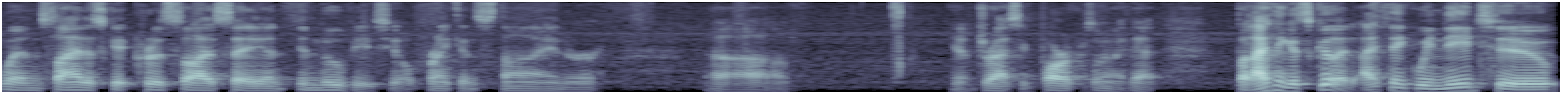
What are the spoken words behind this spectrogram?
when scientists get criticized, say in, in movies, you know, Frankenstein or uh, you know Jurassic Park or something like that. But I think it's good. I think we need to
